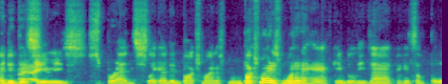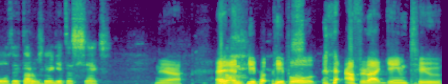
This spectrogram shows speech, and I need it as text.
I did this I, series spreads. Like I did Bucks minus Bucks minus one and a half. Can you believe that against the Bulls? They thought it was going to get to six. Yeah, and, and people people after that game too.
